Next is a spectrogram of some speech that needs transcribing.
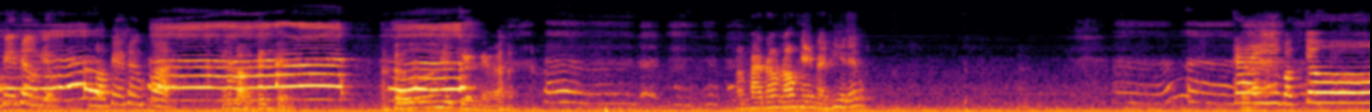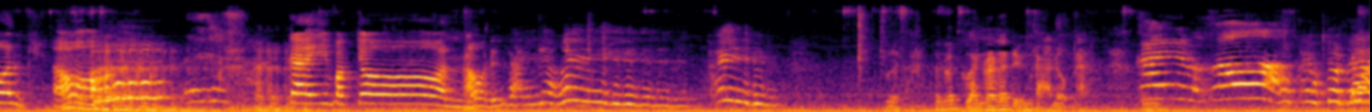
เพลงเท่งเดียวร้องเพลงเท่งฝาดให้ร้องเพลงเก่งเออเก่งเนี่ยมาพาน้องร้องเพลงหนพี่เร็วไก่บักโจนเอาไก่บักโจน เอาดึงไปแล้วเฮ้ย เปิดถกวนเราจะดึงขาลงนะไก่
